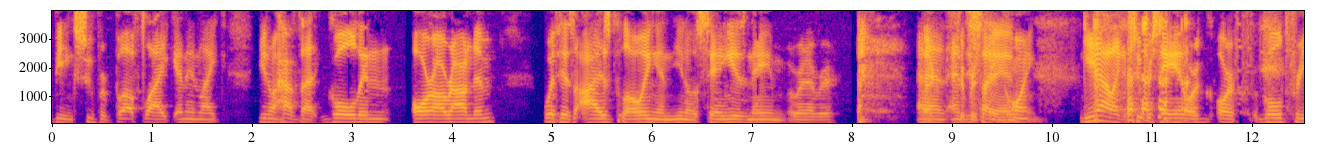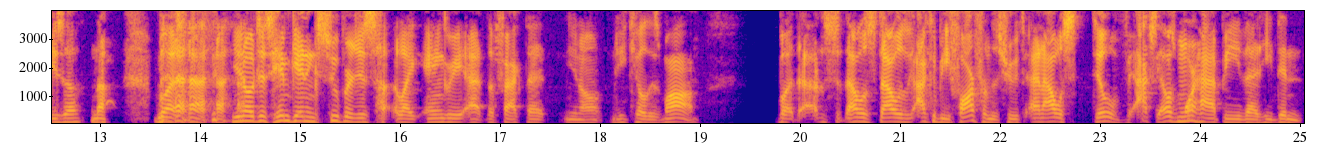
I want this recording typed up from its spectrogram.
being super buff, like, and then like, you know, have that golden aura around him with his eyes glowing and you know saying his name or whatever, and and Super just like Saiyan. going, yeah, like a Super Saiyan or or Gold Frieza, no, but you know, just him getting super just like angry at the fact that you know he killed his mom. But that was, that was that was I could be far from the truth, and I was still actually I was more happy that he didn't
